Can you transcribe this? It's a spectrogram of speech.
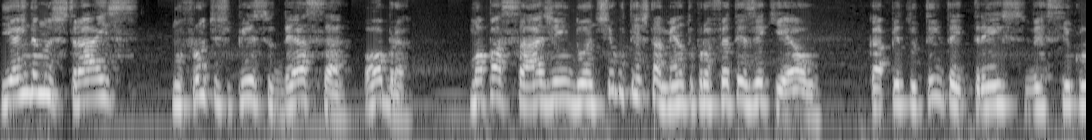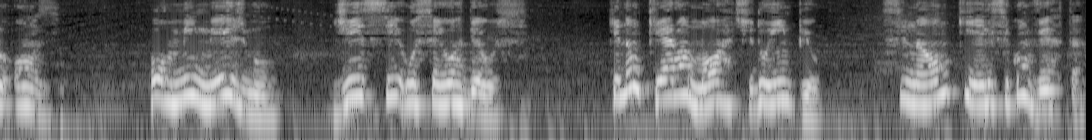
E ainda nos traz, no frontispício dessa obra, uma passagem do Antigo Testamento, profeta Ezequiel, capítulo 33, versículo 11 por mim mesmo, disse o Senhor Deus, que não quero a morte do ímpio, senão que ele se converta,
